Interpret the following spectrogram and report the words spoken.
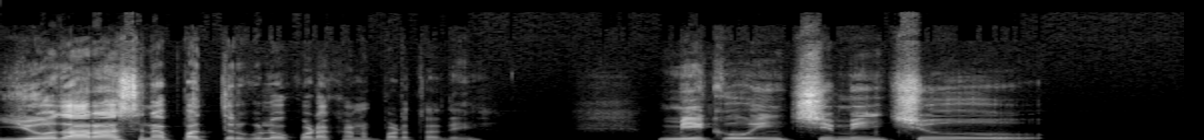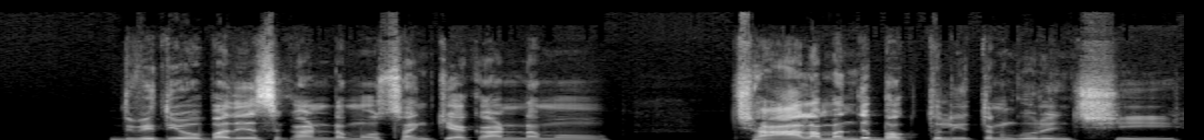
యోధా రాసిన పత్రికలో కూడా కనపడుతుంది. మీకు ఇంచుమించు ద్వితీయోపదేశ కాండము సంఖ్యాకాండము చాలామంది భక్తులు ఇతని గురించి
